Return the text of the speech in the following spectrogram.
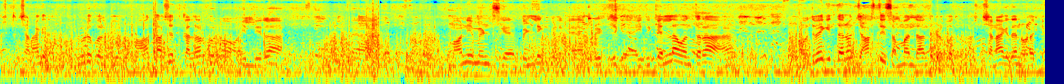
ಅಷ್ಟು ಚೆನ್ನಾಗಿದೆ. ಬ್ಯೂಟಿಫುಲ್ ವ್ಯೂ ಆಕಾಶದ ಕಲರ್ಗೂ ಇಲ್ಲಿರೋ ಮಾನ್ಯುಮೆಂಟ್ಸ್ಗೆ ಬಿಲ್ಡಿಂಗ್ಗಳಿಗೆ ಬ್ರಿಡ್ಜ್ಗೆ ಇದಕ್ಕೆಲ್ಲ ಒಂಥರ ಮದುವೆಗಿಂತನೂ ಜಾಸ್ತಿ ಸಂಬಂಧ ಅಂತ ಹೇಳ್ಬೋದು. ಅಷ್ಟು ಚೆನ್ನಾಗಿದೆ ನೋಡೋಕ್ಕೆ.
